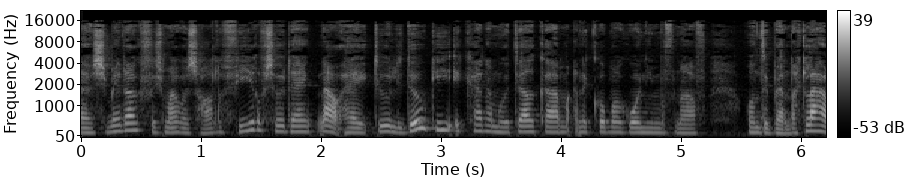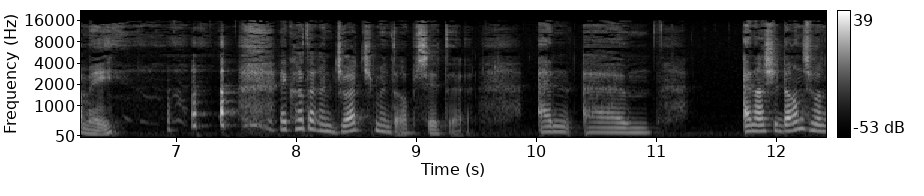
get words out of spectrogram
uh, smiddag, volgens mij was het half vier of zo, denk: Nou, hey, dokie, ik ga naar mijn hotelkamer en ik kom er gewoon niet meer vanaf, want ik ben er klaar mee. ik had daar een judgment op zitten. En, um, en als je dan zo'n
